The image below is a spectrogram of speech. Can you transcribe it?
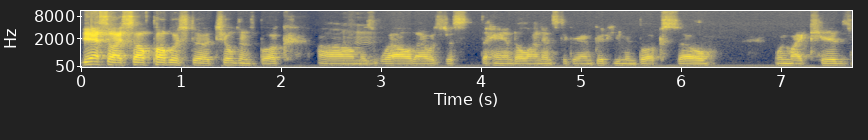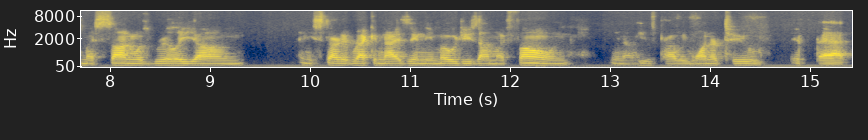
Yeah, so I self-published a children's book um, mm-hmm. as well. That was just the handle on Instagram, Good Human Books. So when my kids, my son was really young, and he started recognizing the emojis on my phone. You know, he was probably one or two, if that.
